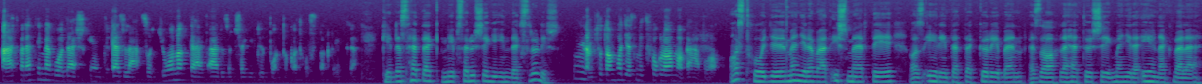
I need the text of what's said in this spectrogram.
átmeneti megoldásként ez látszott jónak, tehát áldozatsegítő pontokat hoztak létre. Kérdezhetek népszerűségi indexről is? Nem tudom, hogy ez mit foglal magába. Azt, hogy mennyire vált ismerté az érintettek körében ez a lehetőség, mennyire élnek vele,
